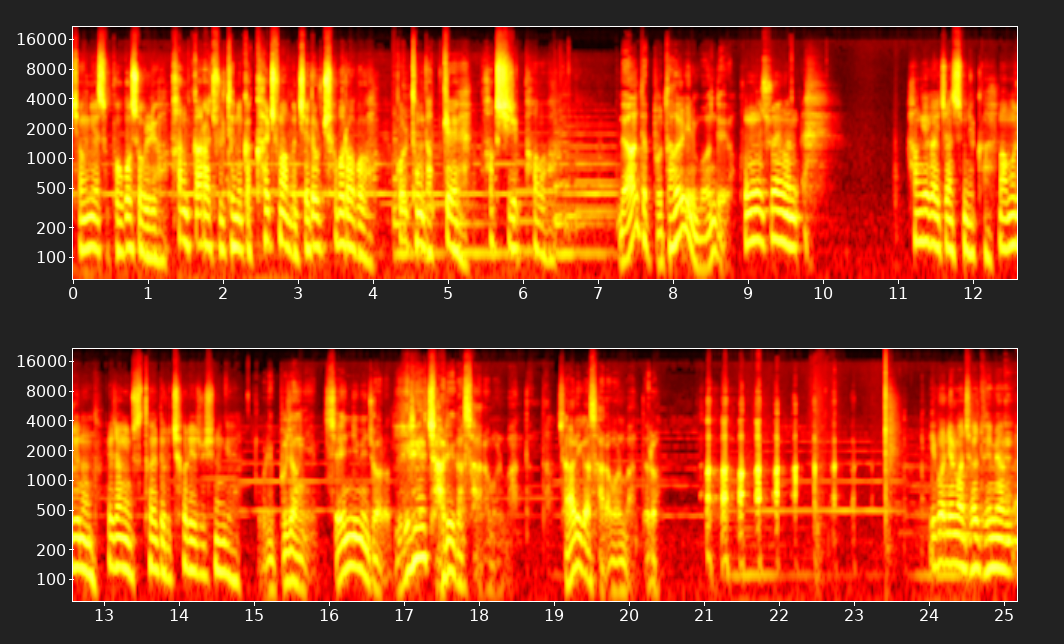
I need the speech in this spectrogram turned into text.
정리해서 보고서 올려. 판 깔아 줄 테니까 칼춤 한번 제대로 쳐보라고. 꼴통답게 확실히 파워. 너한테 부탁할 일이 뭔데요? 공무 수행은 한계가 있지 않습니까? 마무리는 회장님 스타일대로 처리해 주시는 게 우리 부장님 쌤님인 줄 알아. 이래 자리가 사람을 만든다. 자리가 사람을 만들어. 이번 일만 잘 되면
